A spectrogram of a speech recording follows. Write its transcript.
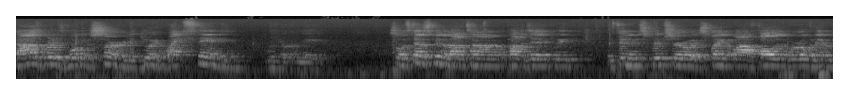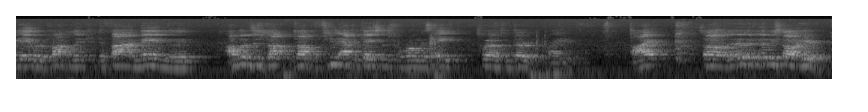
God's word is more concerned that you're in right standing with your Creator. So instead of spending a lot of time apologetically defending the scripture or explaining why a fallen world will never be able to properly define manhood, I'm going to just drop, drop a few applications from Romans 8, 12 through 30 right here. All right? So let, let, me start here.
